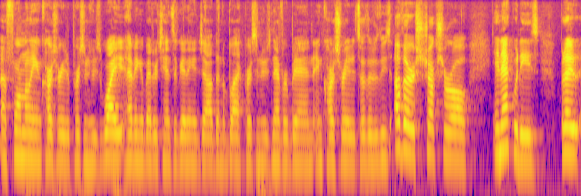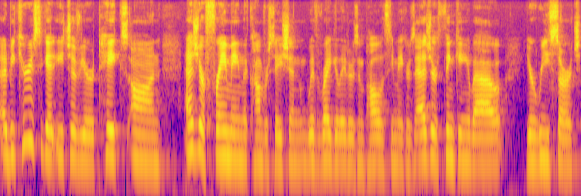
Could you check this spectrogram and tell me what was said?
a formerly incarcerated person who's white having a better chance of getting a job than a black person who's never been incarcerated. So there's these other structural inequities. But I, I'd be curious to get each of your takes on, as you're framing the conversation with regulators and policymakers, as you're thinking about your research,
